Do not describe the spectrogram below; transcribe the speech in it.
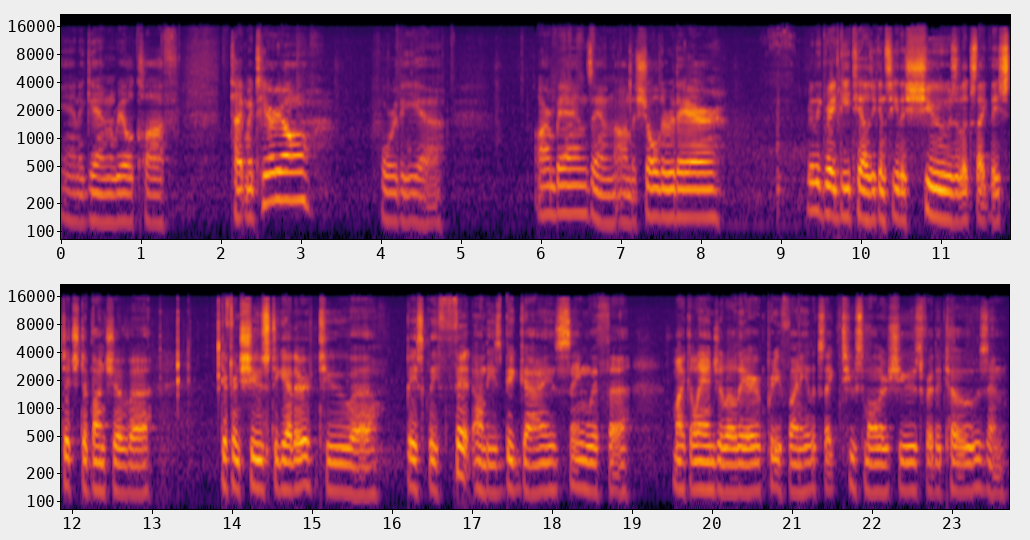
And again, real cloth type material for the uh, armbands and on the shoulder there really great details. You can see the shoes. It looks like they stitched a bunch of uh, different shoes together to uh, basically fit on these big guys. Same with uh, Michelangelo there. Pretty funny. He looks like two smaller shoes for the toes and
